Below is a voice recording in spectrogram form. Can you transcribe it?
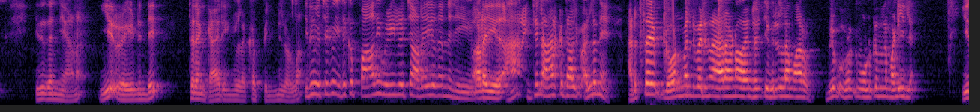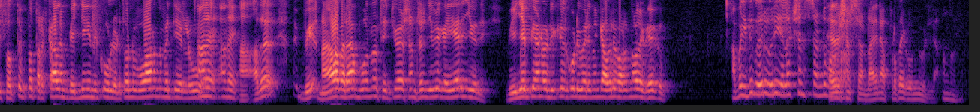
ഇത് തന്നെയാണ് ഈ റെയ്ഡിന്റെ ഇത്തരം കാര്യങ്ങളിലൊക്കെ പിന്നിലുള്ള ഇത് വെച്ചൊക്കെ ഇതൊക്കെ പാതി വഴിയിൽ വെച്ച് അടയുക തന്നെ ചെയ്യും അടയുക. ആ ഇതിൽ ആർക്ക് താല്പര്യം? അല്ലെന്നേ അടുത്ത ഗവൺമെന്റ് വരുന്ന ആരാണോ അതനുസരിച്ച് ഇവരെല്ലാം മാറും. ഇവർ ഇവർക്ക് കൊടുക്കുന്നതിന് മടിയില്ല. ഈ സ്വത്ത് ഇപ്പോൾ തൽക്കാലം പെൻഡിങ് നിൽക്കുകയുള്ളൂ എടുത്തുകൊണ്ട് പോകാനൊന്നും പറ്റിയല്ലോ അതെ അതെ. അത് നാളെ വരാൻ പോകുന്ന സിറ്റുവേഷൻ അനുസരിച്ച് ഇവർ കൈകാര്യം ചെയ്യുന്നത് ബി ജെ പി ആണ് ഒരിക്കൽ കൂടി വരുന്നെങ്കിൽ അവർ പറഞ്ഞ പോലെ കേൾക്കും. അപ്പോൾ ഇത് വെറും ഒരു ഇലക്ഷൻ സ്റ്റണ്ട് ഇലക്ഷൻ സ്റ്റണ്ട് അതിനപ്പുറത്തേക്കൊന്നുമില്ല ഒന്നുമില്ല.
